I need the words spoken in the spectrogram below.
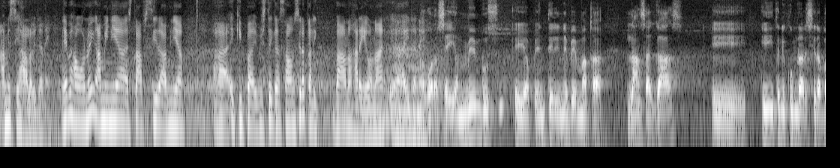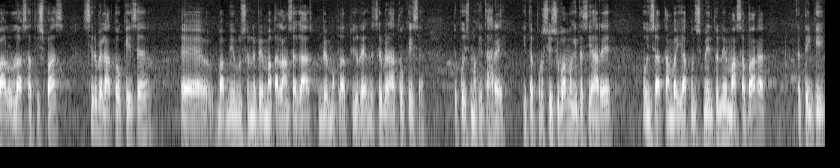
ami se halo idane nebe hawonoing aminia staff sira aminia a equipa investigação será que baana hareona idane agora se ia membros e a penteli nebe maka lança gás e e tani kumdar sira balu la satisfaz sira bela to kesa eh ba membros nebe maka lança gás nebe maka tuire sira bela to kesa depois makita hare. Ita prosesso ba makita si hare o insa tambah ya konsumentu ne masa barak tem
